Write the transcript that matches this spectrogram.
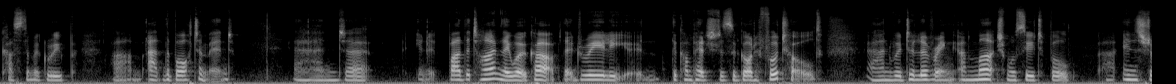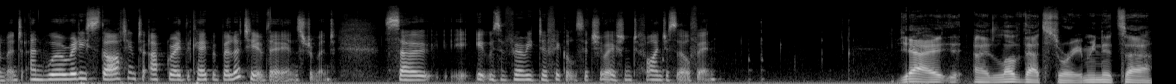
customer group um, at the bottom end. And uh, you know, by the time they woke up, that really the competitors had got a foothold and were delivering a much more suitable uh, instrument and were already starting to upgrade the capability of their instrument. So it, it was a very difficult situation to find yourself in. Yeah, I, I love that story. I mean, it's uh,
